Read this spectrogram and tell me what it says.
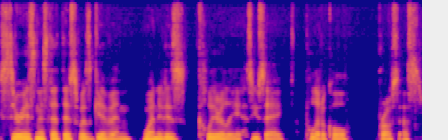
seriousness that this was given when it is clearly as you say political process.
